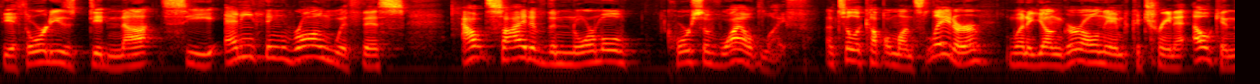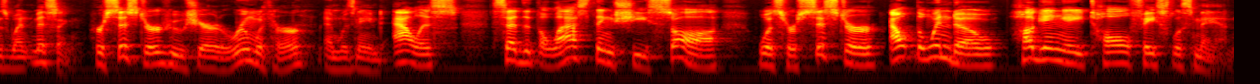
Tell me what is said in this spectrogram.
the authorities did not see anything wrong with this outside of the normal course of wildlife. Until a couple months later, when a young girl named Katrina Elkins went missing. Her sister, who shared a room with her and was named Alice, said that the last thing she saw was her sister out the window hugging a tall, faceless man.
